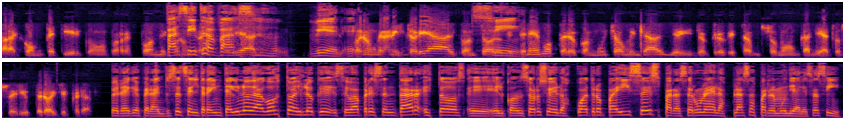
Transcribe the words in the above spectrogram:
para competir como corresponde. Pasito a paso. Bien. Eh. Con un gran historial, con todo lo que tenemos, pero con mucha humildad y yo creo que estamos, somos un candidato serio, pero hay que esperar. Pero hay que esperar. Entonces el 31 de agosto es lo que se va a presentar estos eh, el consorcio de los cuatro países para hacer una de las plazas para el Mundial, ¿es así?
